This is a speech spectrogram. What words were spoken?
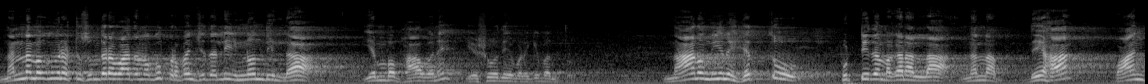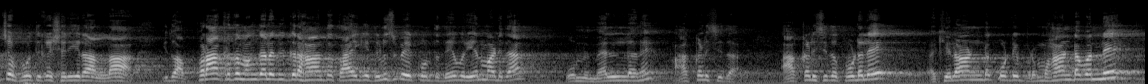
ನನ್ನ ಮಗುವಿನಷ್ಟು ಸುಂದರವಾದ ಮಗು ಪ್ರಪಂಚದಲ್ಲಿ ಇನ್ನೊಂದಿಲ್ಲ ಎಂಬ ಭಾವನೆ ಯಶೋದೆಯ ಬಳಿಗೆ ಬಂತು. ನಾನು ನೀನು ಹೆತ್ತು ಹುಟ್ಟಿದ ಮಗನಲ್ಲ. ನನ್ನ ದೇಹ ಪಾಂಚಭೌತಿಕ ಶರೀರ ಅಲ್ಲ. ಇದು ಅಪ್ರಾಕೃತ ಮಂಗಲ ವಿಗ್ರಹ ಅಂತ ತಾಯಿಗೆ ತಿಳಿಸಬೇಕು ಅಂತ ದೇವರು ಏನು ಮಾಡಿದ? ಒಮ್ಮೆ ಮೆಲ್ಲನೆ ಆಕಳಿಸಿದ. ಆಕಳಿಸಿದ ಕೂಡಲೇ ಅಖಿಲಾಂಡ ಕೋಟಿ ಬ್ರಹ್ಮಾಂಡವನ್ನೇ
